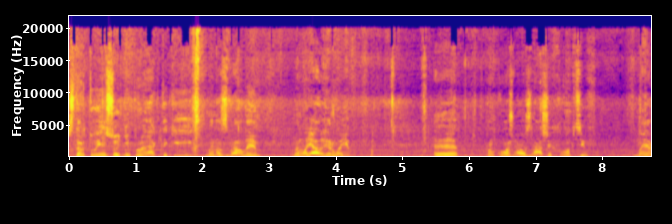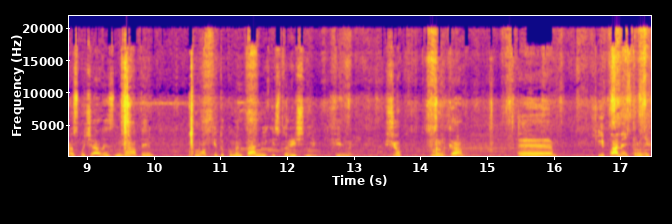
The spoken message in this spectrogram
Стартує сьогодні проєкт, який ми назвали Меморіал героїв. Е, Про кожного з наших хлопців ми розпочали знімати короткі документальні історичні фільми, щоб думка е, і пам'ять про них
